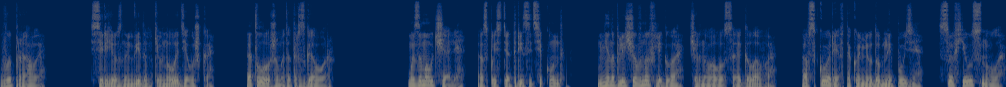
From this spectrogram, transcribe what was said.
Вы правы. Серьезным видом кивнула девушка. Отложим этот разговор. Мы замолчали, а спустя 30 секунд мне на плечо вновь легла черноволосая голова. А вскоре, в такой неудобной позе, Софья уснула.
